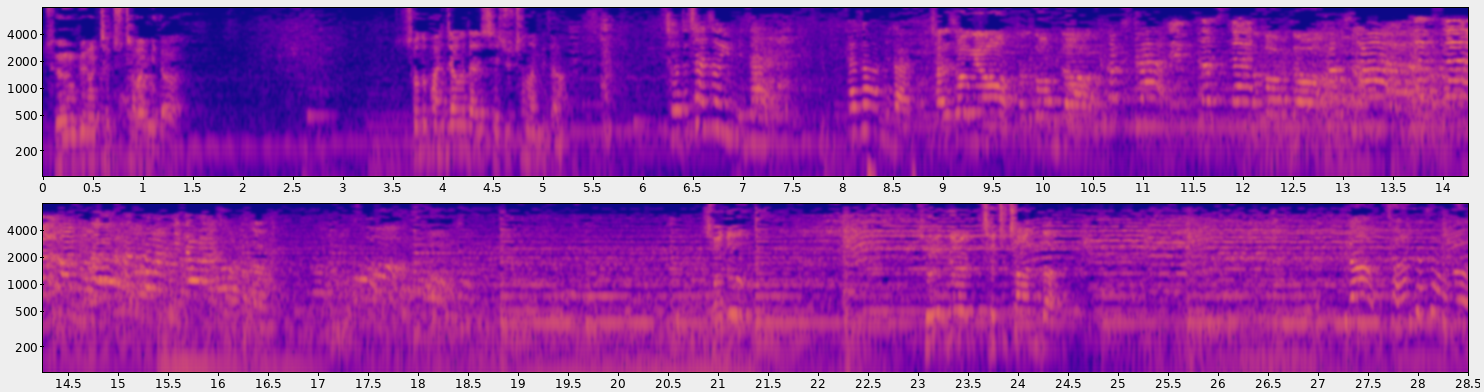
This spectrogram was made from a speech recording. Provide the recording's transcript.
조영균을 재추천합니다. 저도 반장을 다시 재추천합니다. 저도 찬성입니다. 찬성합니다. 찬성이요. 찬성합니다. 네, 찬성합니다. 찬성합니다. 찬성합니다. 저도 조영균을 재추천합니다. 그럼 저는 찬성으로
